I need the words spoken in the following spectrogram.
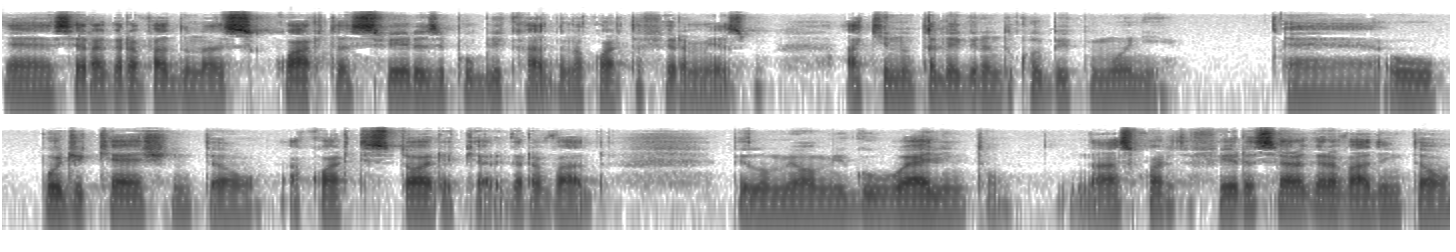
é, será gravado nas quartas-feiras e publicado na quarta-feira mesmo, aqui no Telegram do Clube Pimoni. É, o podcast, então, a quarta história, que era gravado pelo meu amigo Wellington nas quarta-feiras, será gravado então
